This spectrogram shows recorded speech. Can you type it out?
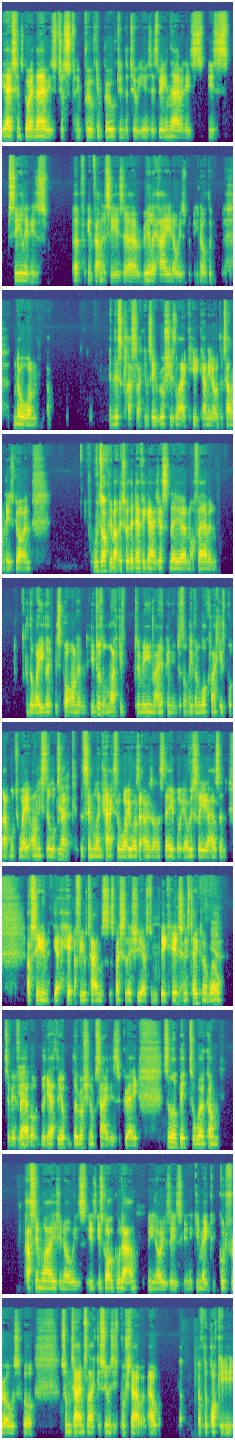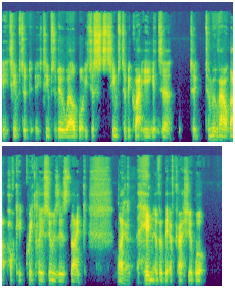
yeah, since going there, he's just improved, improved in the two years he's been there, and his his ceiling is uh, in fantasy is uh, really high. You know, he's you know the no one in this class I can see rushes like he can. You know, the talent he's got, and we're talking about this with the Devy guys yesterday um, off air, and the weight that he's put on, and he doesn't like it. To me, in my opinion, doesn't even look like he's put that much weight on. He still looks yeah. like a similar guy to what he was at Arizona State, but he obviously has. And I've seen him get hit a few times, especially this year, some big hits, yeah. and he's taken them well. Yeah. To be fair, but yeah, the the rushing upside is great. Still a bit to work on passing wise. You know, he's he's, he's got a good arm. You know, he's, he's he can make good throws, but sometimes, like as soon as he's pushed out out of the pocket, he, he, seems to he seems to do well, but he just seems to be quite eager to to to move out of that pocket quickly as soon as there's like like yeah. a hint of a bit of pressure. But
